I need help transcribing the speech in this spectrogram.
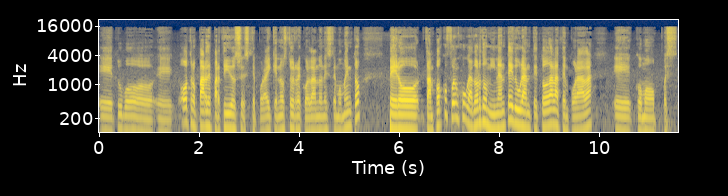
eh, tuvo otro par de partidos este, por ahí que no estoy recordando en este momento, pero tampoco fue un jugador dominante durante toda la temporada como pues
